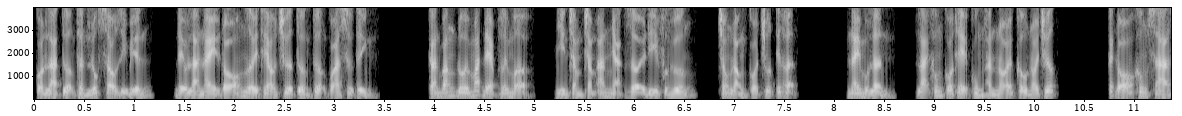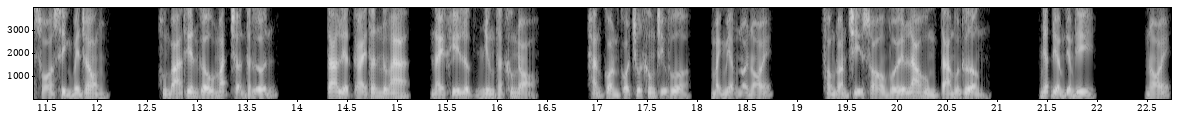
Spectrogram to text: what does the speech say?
còn là tượng thần lúc sau d ị biến, đều là này đó người theo chưa tưởng tượng qua sự tình. Càn băng đôi mắt đẹp hơi mở, nhìn chằm chằm an nhạc rời đi phương hướng, trong lòng có chút tiếp hận nay một lần, lại không có thể cùng hắn nói câu nói trước. Cách đó không xa xó xỉnh bên trong, hùng bá thiên gấu mắt trợn thật lớn. Ta liệt cái thân nương a, nay khí lực nhưng thật không nhỏ. Hắn còn có chút không chịu thua, mạnh miệng nói nói. Phỏng đoán chỉ so với lao hùng ta muốn cường. Nhất điểm điểm đi. Nói,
